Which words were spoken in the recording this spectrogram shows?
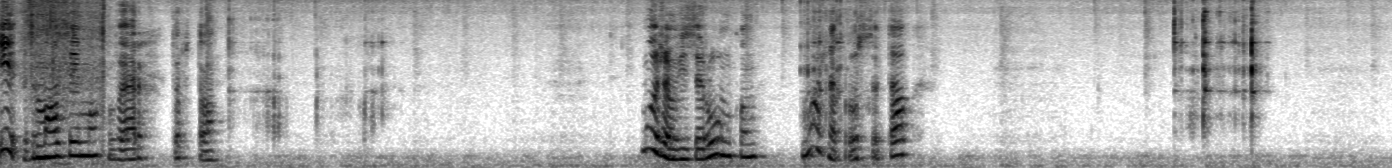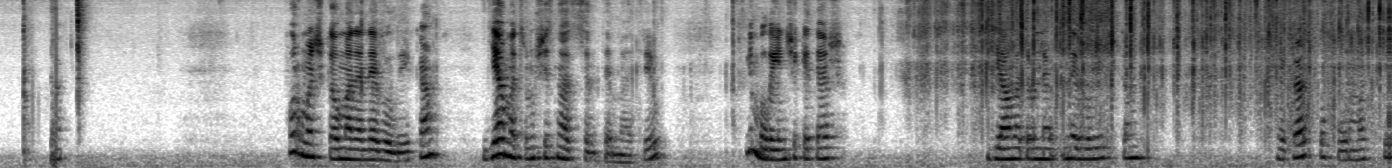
і змазуємо верх торта. Можемо візерунком, можна просто так. Формочка у мене невелика, діаметром 16 см. І млинчики теж діаметром невеличким. Якраз по формочці.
